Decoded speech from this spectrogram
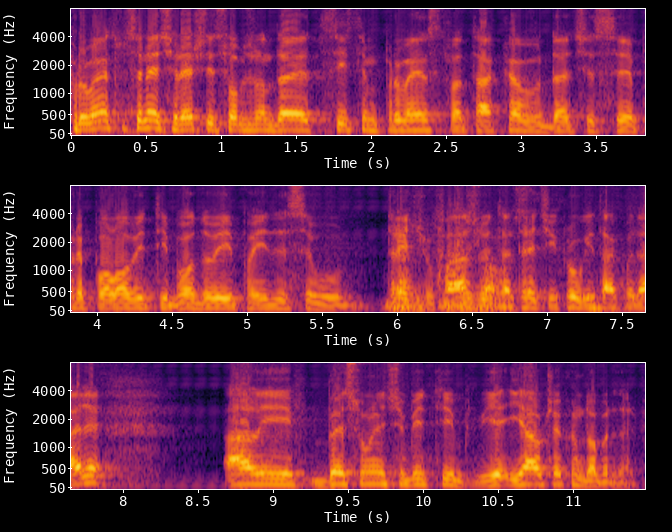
Prvenstvo se neće rešiti s obzirom da je sistem prvenstva takav da će se prepoloviti bodovi pa ide se u treću fazu, taj treći krug i tako dalje. Ali bez sumnje će biti, ja očekujem dobar derbi.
